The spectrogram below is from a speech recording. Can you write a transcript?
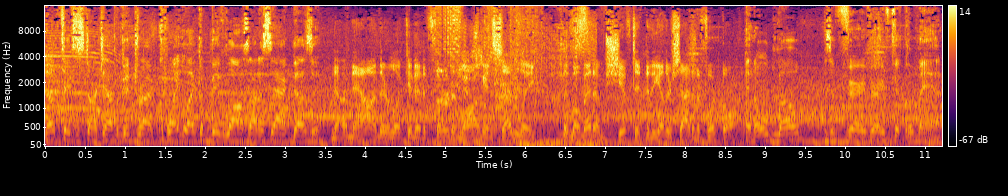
Enough takes a start to have a good drive. Quite like a big loss on a sack, does it? Now, now they're looking at a third and long, and suddenly the momentum shifted to the other side of the football. And old Mo is a very, very fickle man.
